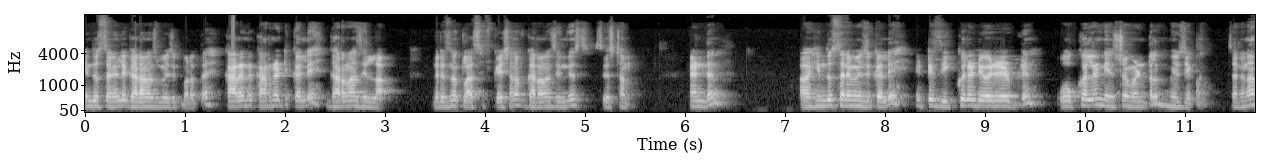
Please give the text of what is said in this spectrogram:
ಹಿಂದೂಸ್ತಾನಿಯಲ್ಲಿ ಘರಾನಾಸ್ ಮ್ಯೂಸಿಕ್ ಬರುತ್ತೆ. ಕಾರ್ನ ಕಾರ್ನೆಟಿಕಲ್ಲಿ ಘರಾನಾಸ್ ಇಲ್ಲ. There is no classification of gharanas in this system and then Hindustani ಮ್ಯೂಸಿಕಲ್ಲಿ it is equally divided between vocal and instrumental music ಸರಿನಾ?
